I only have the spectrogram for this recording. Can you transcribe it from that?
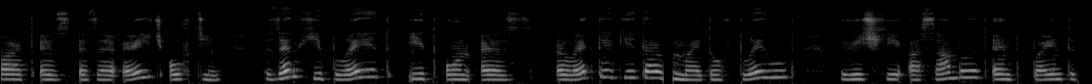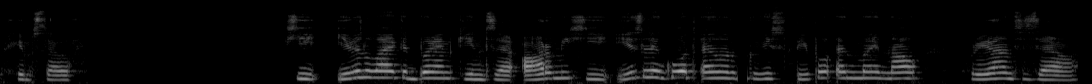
heard as, at the age of 10. Then he played it on an electric guitar made of plywood, which he assembled and painted himself. He even liked being in the army. He easily got along with people and made now friends there.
